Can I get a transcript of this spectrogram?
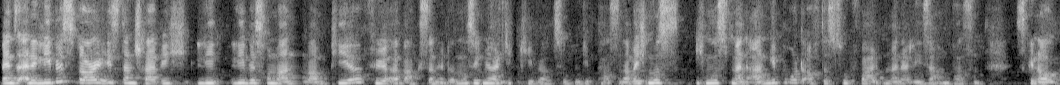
Wenn es eine Liebesstory ist, dann schreibe ich Liebesroman Vampir für Erwachsene. Dann muss ich mir halt die Keywords suchen, die passen. Aber ich muss, ich muss mein Angebot auf das Suchverhalten meiner Leser anpassen. Das ist genau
